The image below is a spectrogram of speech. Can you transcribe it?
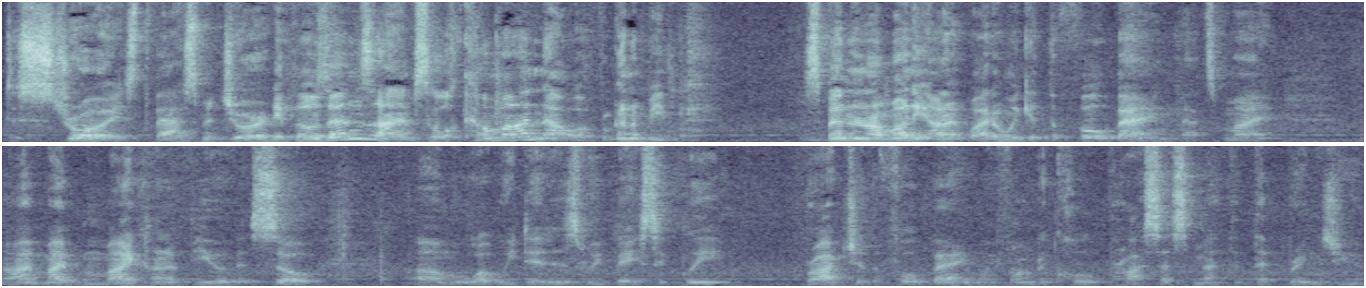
destroys the vast majority of those enzymes. Well, come on now. If we're going to be spending our money on it, why don't we get the full bang? That's my, my, my, kind of view of it. So um, what we did is we basically brought you the full bang. We found a cold process method that brings you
